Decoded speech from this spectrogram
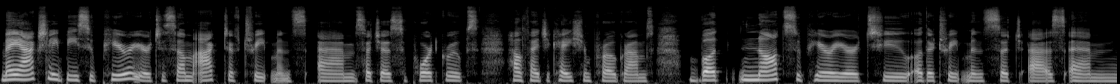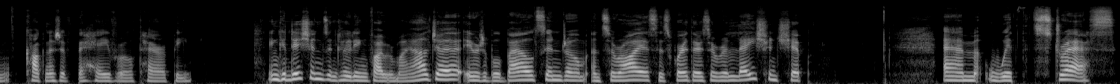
may actually be superior to some active treatments, um, such as support groups, health education programs, but not superior to other treatments such as um, cognitive behavioral therapy. In conditions including fibromyalgia, irritable bowel syndrome, and psoriasis, where there's a relationship um, with stress,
